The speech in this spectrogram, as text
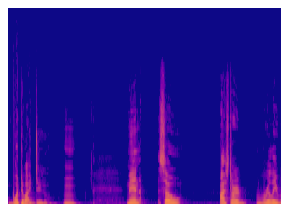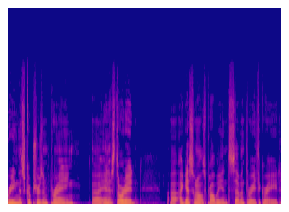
what do i do? Mm. Man, so I started really reading the scriptures and praying, uh, and it started, uh, I guess, when I was probably in seventh or eighth grade.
